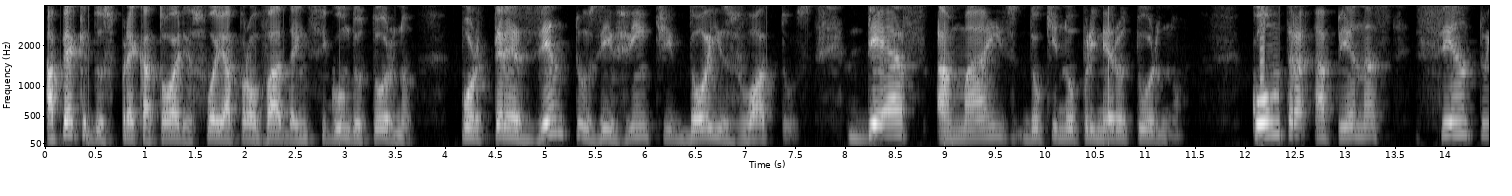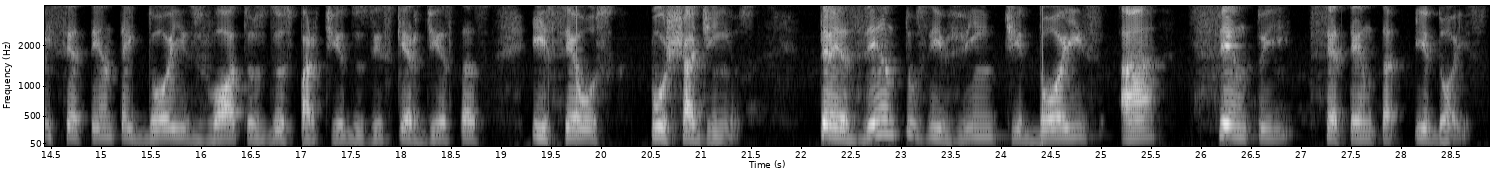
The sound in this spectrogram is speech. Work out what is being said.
A PEC dos precatórios foi aprovada em segundo turno por 322 votos, 10 a mais do que no primeiro turno, contra apenas 172 votos dos partidos esquerdistas e seus puxadinhos. 322 a 172.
